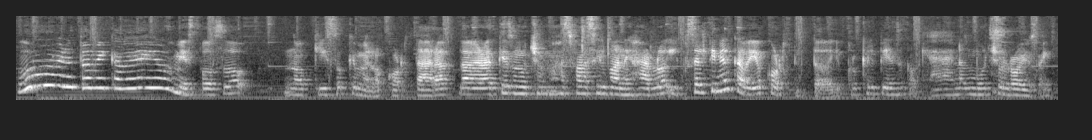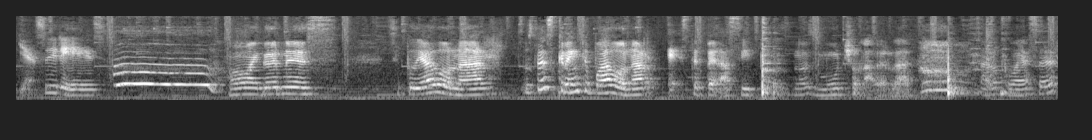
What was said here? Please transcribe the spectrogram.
Uh, mira todo mi cabello. Mi esposo no quiso que me lo cortara. La verdad que es mucho más fácil manejarlo y pues él tiene el cabello cortito. Yo creo que él piensa como que, ah, no es mucho el rollo. Es like, yes it is. oh my goodness. Si pudiera donar, ¿ustedes creen que pueda donar este pedacito? No es mucho, la verdad. ¿Sabes lo que voy a hacer?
